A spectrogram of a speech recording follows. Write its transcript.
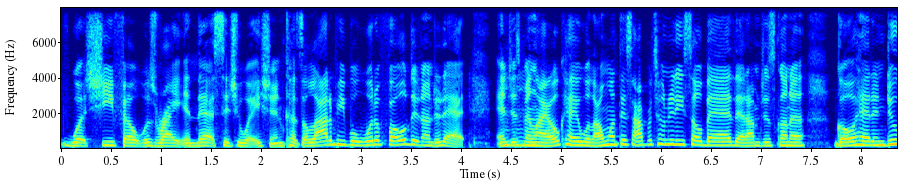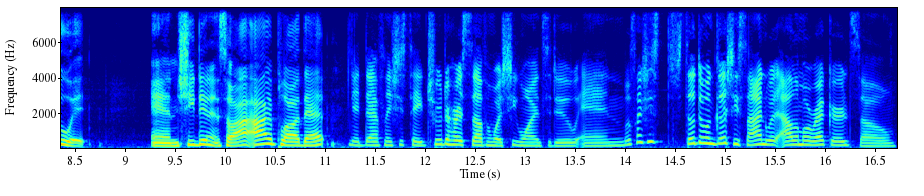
what she felt was right in that situation. Cause a lot of people would have folded under that and just Mm-hmm. been like, okay, well, I want this opportunity so bad that I'm just gonna go ahead and do it. And she didn't. So I, I applaud that. yeah, definitely she stayed true to herself and what she wanted to do, and looks like she's still doing good. She signed with Alamo Records, so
